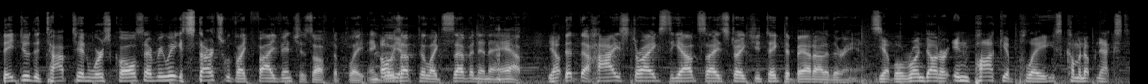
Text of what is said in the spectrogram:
They do the top 10 worst calls every week. It starts with like five inches off the plate and Oh, goes yeah. up to like seven and a half. Yep. That the high strikes, the outside strikes, you take the bat out of their hands. Yep. we'll run down our in pocket plays coming up next.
